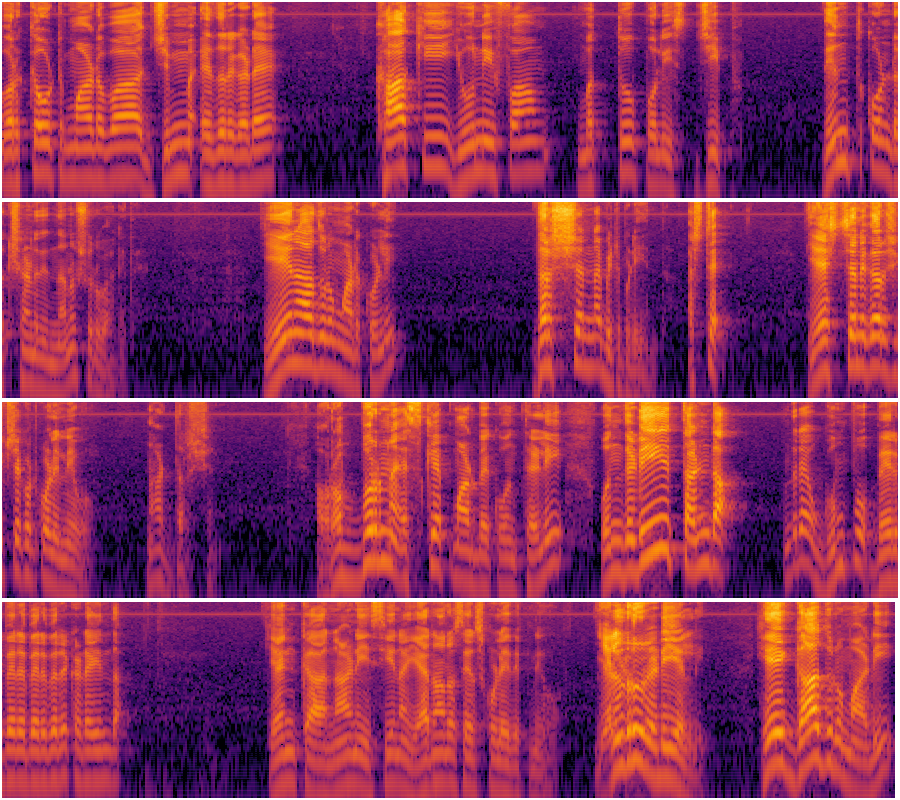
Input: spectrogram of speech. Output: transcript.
ವರ್ಕೌಟ್ ಮಾಡುವ ಜಿಮ್ ಎದುರುಗಡೆ ಖಾಕಿ, ಯೂನಿಫಾರ್ಮ್ ಮತ್ತು ಪೊಲೀಸ್ ಜೀಪ್ ನಿಂತ್ಕೊಂಡ ಕ್ಷಣದಿಂದನೂ ಶುರುವಾಗಿದೆ. ಏನಾದರೂ ಮಾಡ್ಕೊಳ್ಳಿ, ದರ್ಶನ್ನ ಬಿಟ್ಬಿಡಿ ಅಂತ. ಅಷ್ಟೇ. ಎಷ್ಟು ಜನಗಾರು ಶಿಕ್ಷೆ ಕೊಟ್ಕೊಳ್ಳಿ ನೀವು. ನಾಟ್ ದರ್ಶನ್. ಅವರೊಬ್ಬರನ್ನ ಎಸ್ಕೇಪ್ ಮಾಡಬೇಕು ಅಂಥೇಳಿ ಒಂದಿಡೀ ತಂಡ, ಅಂದರೆ ಗುಂಪು ಬೇರೆ ಬೇರೆ ಬೇರೆ ಬೇರೆ ಕಡೆಯಿಂದ. ಯಂಕ ನಾಣಿ, ಸೀನಾ ಯಾರನ್ನಾರು ಸೇರಿಸ್ಕೊಳ್ಳಿ ಇದಕ್ಕೆ ನೀವು. ಎಲ್ಲರೂ ರೆಡಿಯಲ್ಲಿ. ಹೇಗಾದರೂ ಮಾಡಿ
